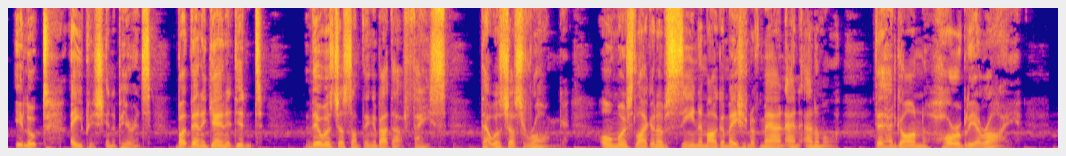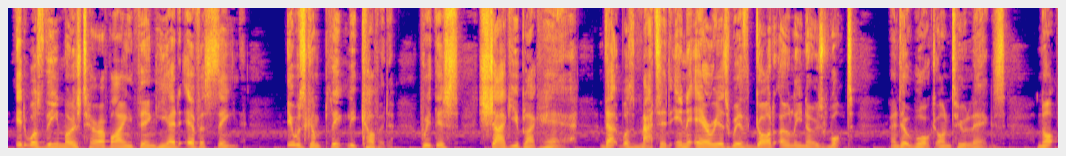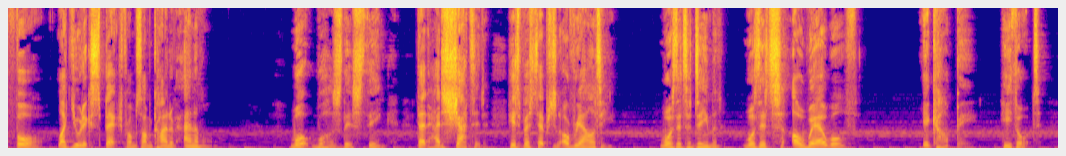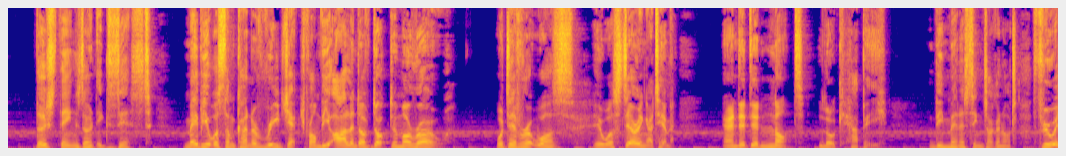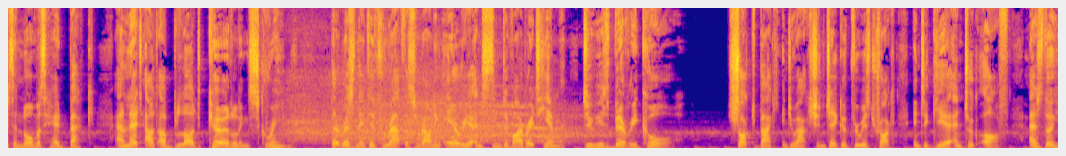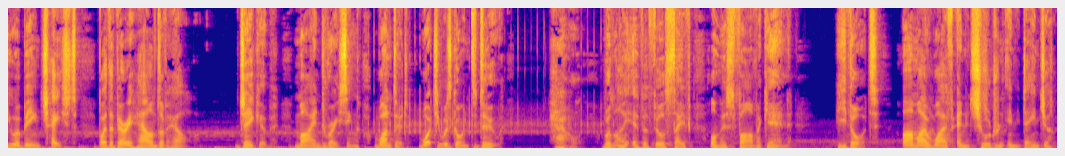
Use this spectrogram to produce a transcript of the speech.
It looked apish in appearance, but then again it didn't. There was just something about that face that was just wrong, almost like an obscene amalgamation of man and animal that had gone horribly awry. It was the most terrifying thing he had ever seen. It was completely covered with this shaggy black hair that was matted in areas with God only knows what, and it walked on two legs, not four like you would expect from some kind of animal. What was this thing that had shattered his perception of reality? Was it a demon? Was it a werewolf? It can't be, he thought. Those things don't exist. Maybe it was some kind of reject from the island of Dr. Moreau. Whatever it was, it was staring at him, and it did not look happy. The menacing juggernaut threw its enormous head back and let out a blood curdling scream that resonated throughout the surrounding area and seemed to vibrate him to his very core. Shocked back into action, Jacob threw his truck into gear and took off as though he were being chased by the very hounds of hell. Jacob, mind racing, wondered what he was going to do. How will I ever feel safe on this farm again? He thought. Are my wife and children in danger?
